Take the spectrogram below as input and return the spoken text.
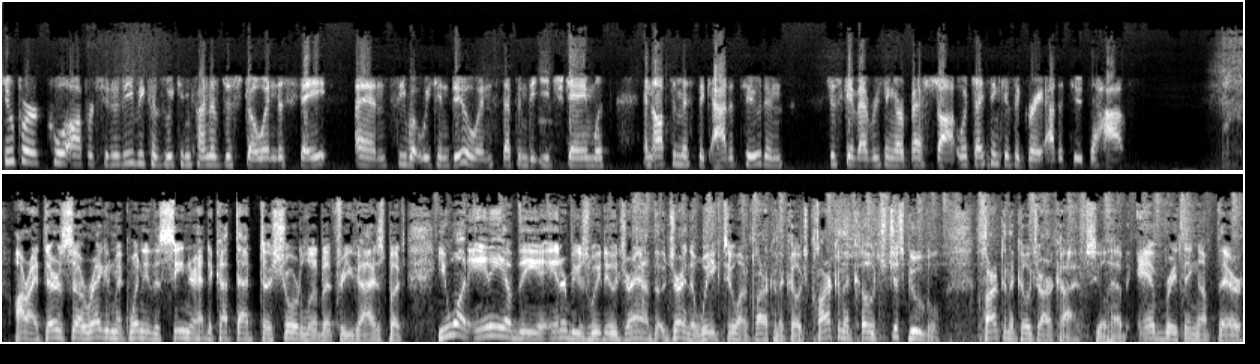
super cool opportunity because we can kind of just go into state and see what we can do and step into each game with an optimistic attitude and just give everything our best shot, which I think is a great attitude to have. All right, there's uh, Reagan McWinney, the senior. Had to cut that uh, short a little bit for you guys, but you want any of the interviews we do during the, during the week too on Clark and the Coach. Clark and the Coach, just Google Clark and the Coach archives. You'll have everything up there.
